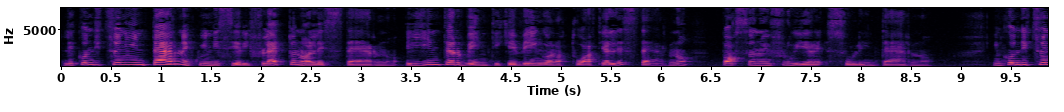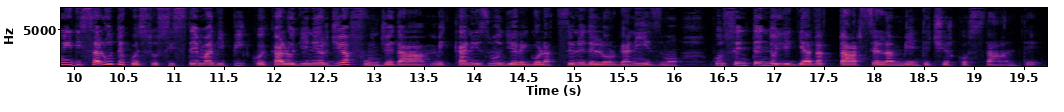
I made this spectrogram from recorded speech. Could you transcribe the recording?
Le condizioni interne quindi si riflettono all'esterno e gli interventi che vengono attuati all'esterno possono influire sull'interno. In condizioni di salute questo sistema di picco e calo di energia funge da meccanismo di regolazione dell'organismo, consentendogli di adattarsi all'ambiente circostante.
